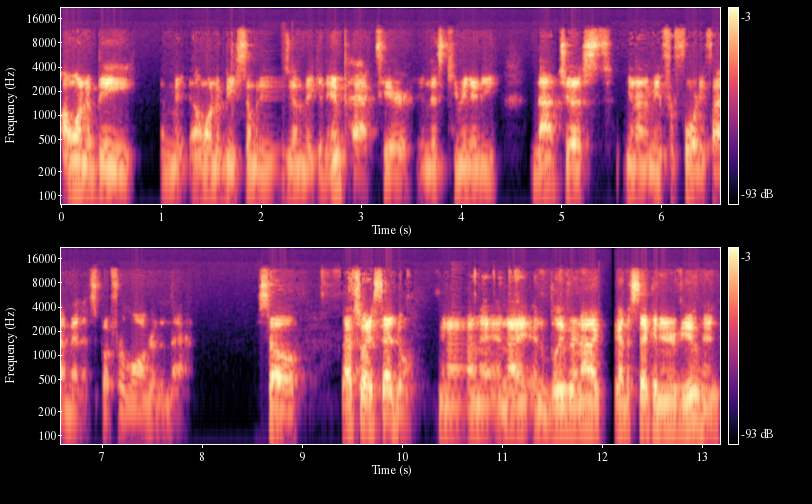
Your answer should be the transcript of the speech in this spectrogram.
I want to be I want to be somebody who's going to make an impact here in this community, not just you know what I mean for 45 minutes, but for longer than that. So that's what I said to him. You know, and, and I and believe it or not, I got a second interview and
